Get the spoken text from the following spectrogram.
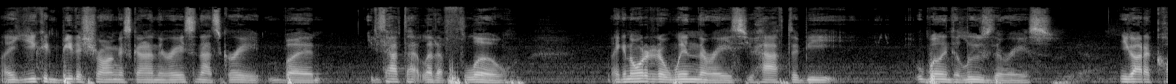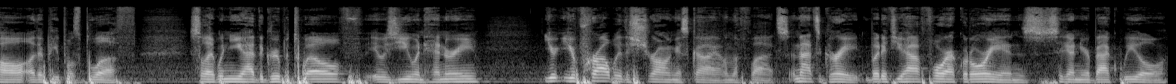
Like you can be the strongest guy in the race, and that's great, but you just have to let it flow. Like in order to win the race, you have to be willing to lose the race. You got to call other people's bluff. So like when you had the group of 12, it was you and Henry. You're, you're probably the strongest guy on the flats, and that's great. But if you have four Ecuadorians sitting on your back wheel,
